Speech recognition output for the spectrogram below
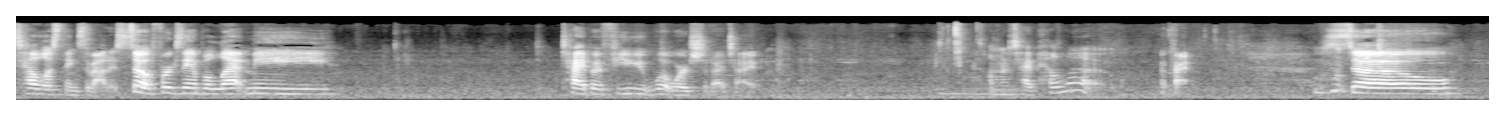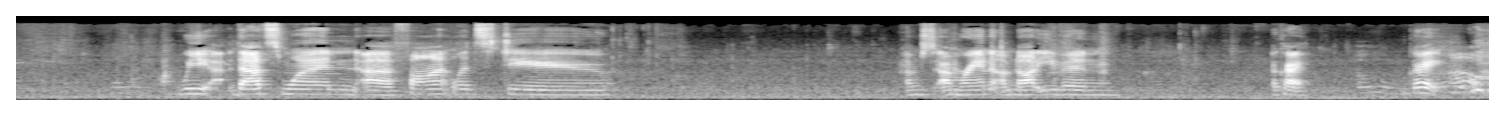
tell us things about it. So, for example, let me type a few, what word should I type? I'm going to type hello. Okay. So, we that's one uh, font. Let's do. I'm just, I'm random. I'm not even. Okay, great. Oh.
